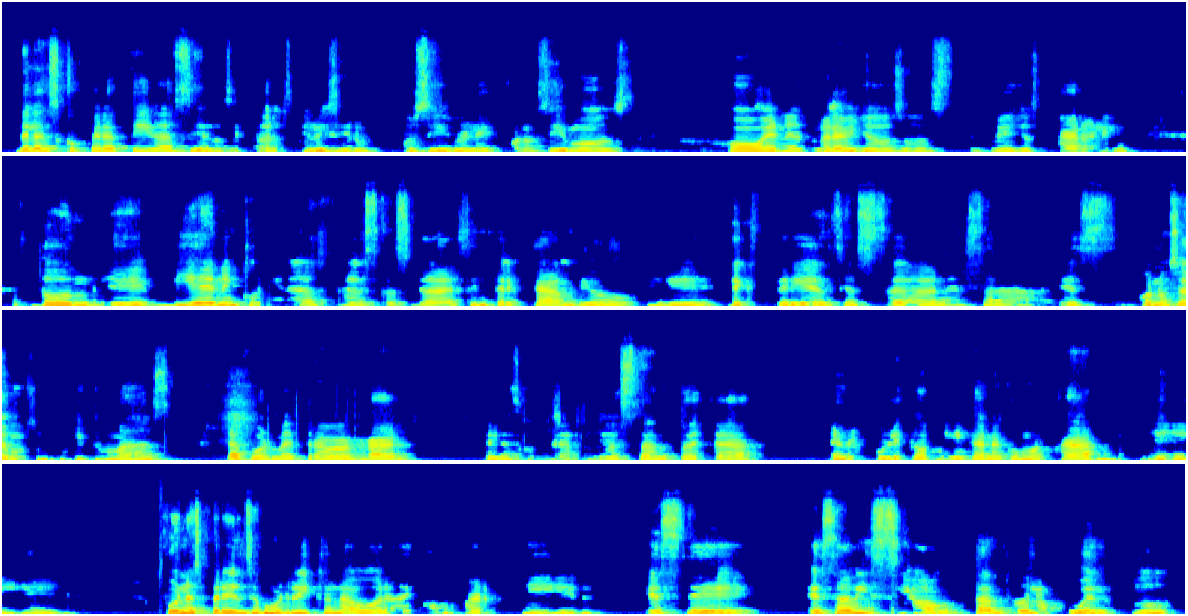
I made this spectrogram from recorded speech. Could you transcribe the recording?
de las cooperativas y de los sectores que lo hicieron posible. Conocimos jóvenes maravillosos, entre ellos Carolyn, donde vienen con ideas frescas, ese intercambio eh, de experiencias, se dan esa, es, conocemos un poquito más la forma de trabajar de las cooperativas, tanto allá en República Dominicana como acá. Eh, fue una experiencia muy rica a la hora de compartir ese, esa visión, tanto de la juventud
